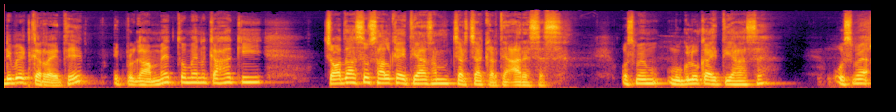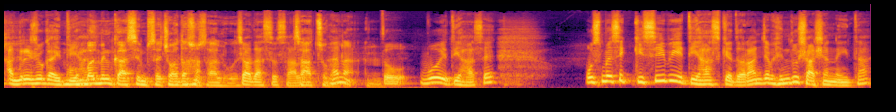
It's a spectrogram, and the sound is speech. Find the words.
डिबेट कर रहे थे एक प्रोग्राम में तो मैंने कहा कि 1400 साल का इतिहास हम चर्चा करते हैं आरएसएस। उसमें मुगलों का इतिहास है उसमें अंग्रेज़ों का इतिहास मोहम्मद बिन कासिम से चौदह सौ साल हुए। चौदह सौ साल 700 है ना? तो वो इतिहास है। उसमें से किसी भी इतिहास के दौरान जब हिंदू शासन नहीं था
